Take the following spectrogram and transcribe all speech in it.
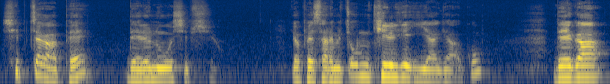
십자가 앞에 내려놓으십시오. 옆에 사람이 조금 길게 이야기하고 내가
